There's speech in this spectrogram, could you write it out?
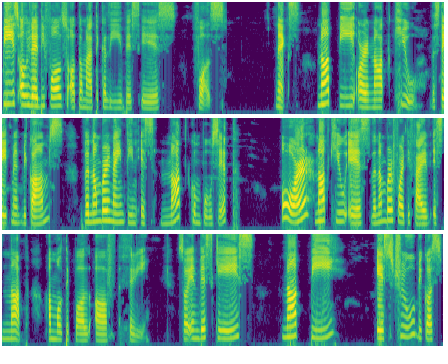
P is already false, so automatically this is false. Next, not P or not Q. The statement becomes the number 19 is not composite or not Q is the number 45 is not a multiple of 3. So in this case, not P is true because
